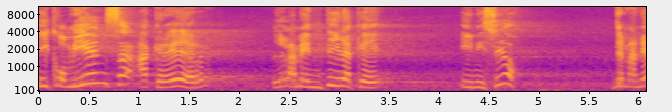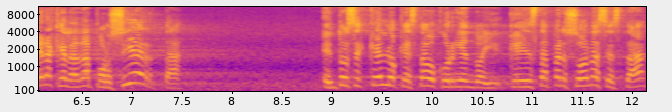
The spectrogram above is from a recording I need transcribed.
y comienza a creer la mentira que inició, de manera que la da por cierta entonces, ¿qué es lo que está ocurriendo ahí? Que esta persona se está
